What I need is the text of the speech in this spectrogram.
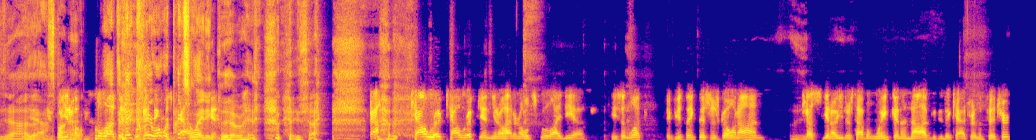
Yeah, Yeah. the Well, you know, We'll have to make clear what we're it was Cal pixelating. Ripken. yeah, right. Cal, Cal, Rip, Cal Ripken, you know, had an old school idea. He said, "Look, if you think this is going on, mm. just you know, you just have a wink and a nod between the catcher and the pitcher.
